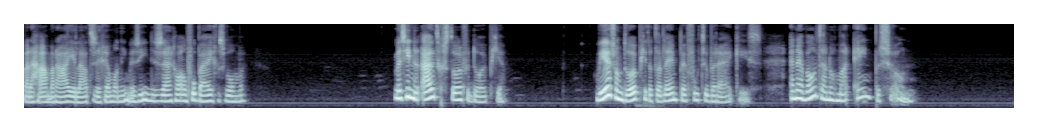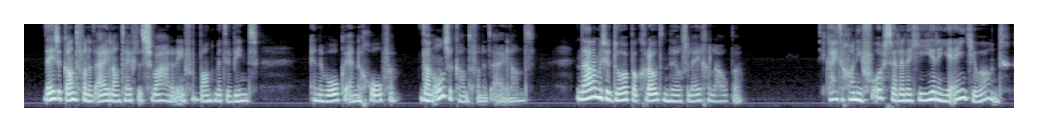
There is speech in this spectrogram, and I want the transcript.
Maar de hamerhaaien laten zich helemaal niet meer zien, ze zijn gewoon voorbij gezwommen. We zien een uitgestorven dorpje. Weer zo'n dorpje dat alleen per voet te bereiken is. En er woont daar nog maar één persoon. Deze kant van het eiland heeft het zwaarder in verband met de wind en de wolken en de golven dan onze kant van het eiland. En daarom is het dorp ook grotendeels leeggelopen. Je kan je toch gewoon niet voorstellen dat je hier in je eentje woont.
